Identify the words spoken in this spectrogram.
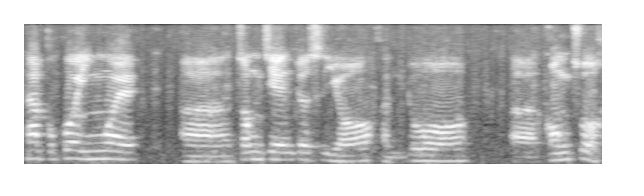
那不过因为呃中间就是有很多呃工作。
